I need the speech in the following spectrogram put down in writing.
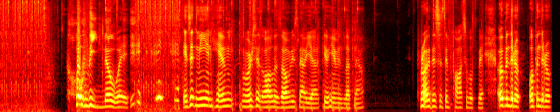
Holy no way. Is it me and him versus all the zombies now? Yeah, two humans left now. Bro, this is impossible to be. Open the door. Open the door.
